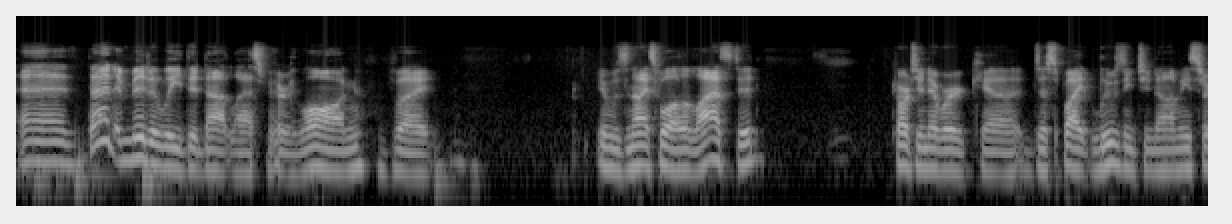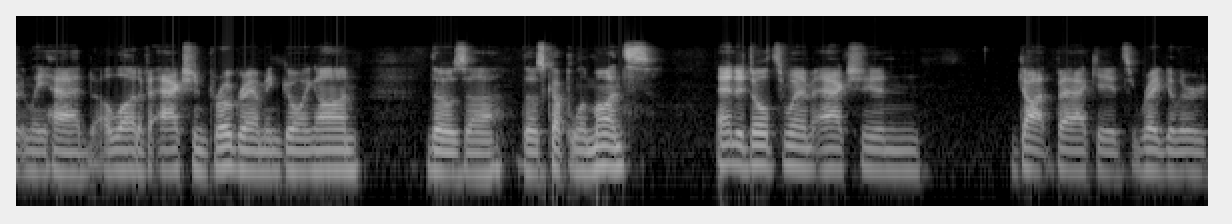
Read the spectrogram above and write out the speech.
And that admittedly did not last very long, but it was nice while it lasted. Cartoon Network, uh, despite losing Toonami, certainly had a lot of action programming going on those uh, those couple of months. And Adult Swim Action got back its regular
